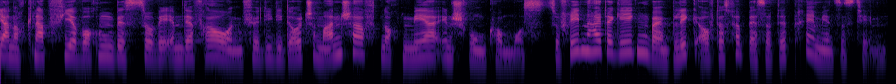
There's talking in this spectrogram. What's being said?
Ja, noch knapp vier Wochen bis zur WM der Frauen, für die die deutsche Mannschaft noch mehr in Schwung kommen muss. Zufriedenheit dagegen beim Blick auf das verbesserte Prämiensystem.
